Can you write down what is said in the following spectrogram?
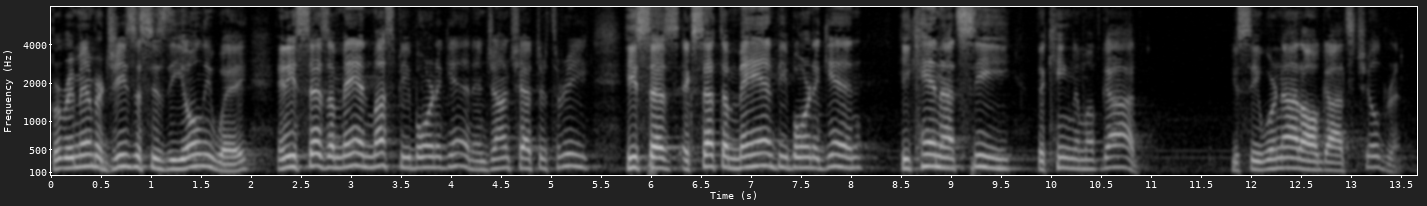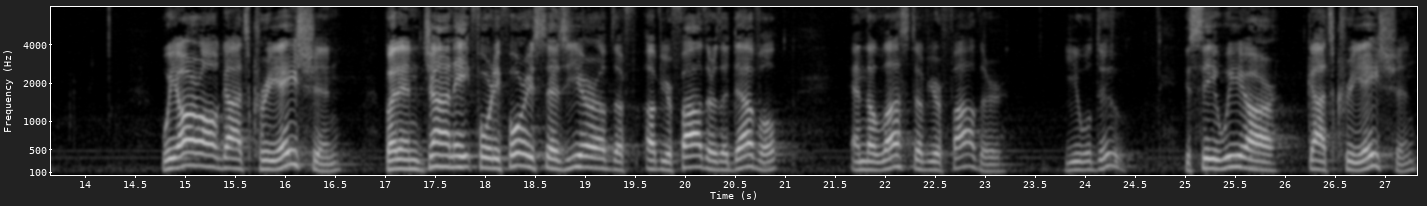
But remember, Jesus is the only way. And he says a man must be born again. In John chapter 3, he says, Except a man be born again, he cannot see the kingdom of God. You see, we're not all God's children. We are all God's creation, but in John 8 44, he says, Ye are of, the, of your father, the devil, and the lust of your father you will do. You see, we are God's creation.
